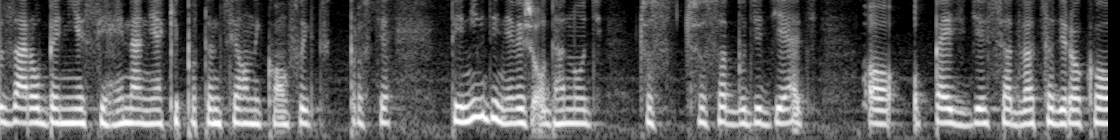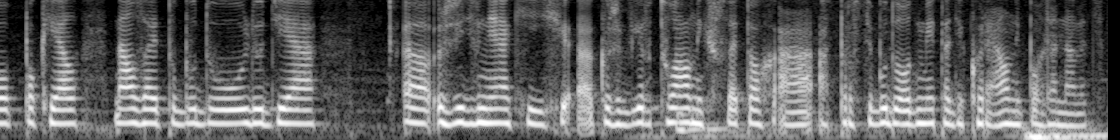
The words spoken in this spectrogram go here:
zarobenie si hej, na nejaký potenciálny konflikt. Proste ty nikdy nevieš odhadnúť, čo, čo sa bude diať o, o 5, 10, 20 rokov, pokiaľ naozaj tu budú ľudia žiť v nejakých akože virtuálnych svetoch a, a proste budú odmietať ako reálny pohľad na vec.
